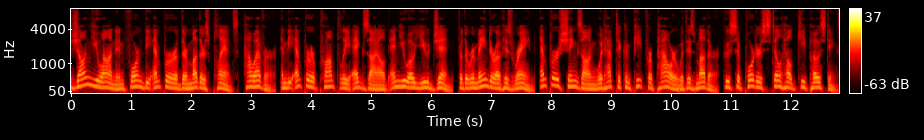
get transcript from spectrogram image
Zongyuan informed the emperor of their mother's plans, however, and the emperor promptly exiled Noujin. For the remainder of his reign, Emperor Xingzong would have to compete for power with his mother, whose supporters still held key postings,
